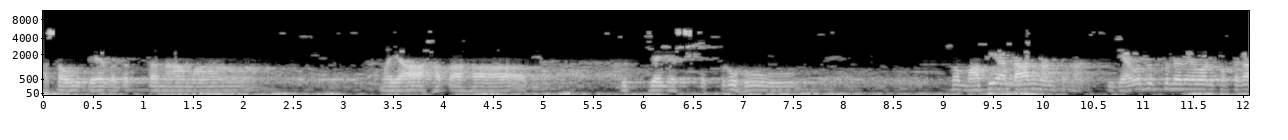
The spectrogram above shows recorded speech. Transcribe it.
అసౌ దేవదత్తనామా మయా హత. విద్యయశత్రు సో మాఫియా డాన్ అంటున్నాడు. ఈ దేవదత్తుడు అనేవాడు కొత్తగా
